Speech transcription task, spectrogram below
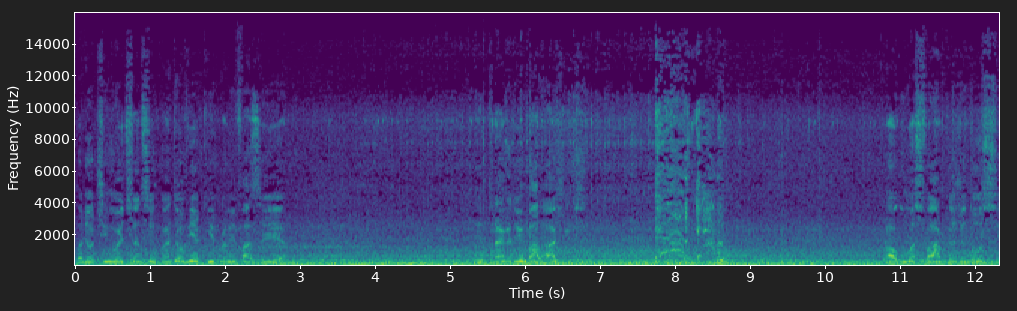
quando eu tinha 850 eu vim aqui para me fazer entrega de embalagens para algumas fábricas de doce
